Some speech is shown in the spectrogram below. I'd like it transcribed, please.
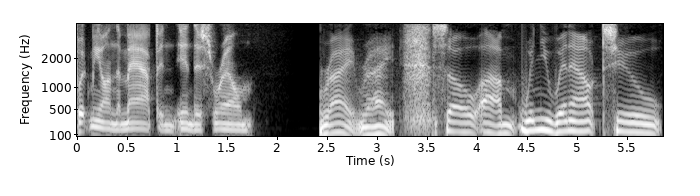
put me on the map in in this realm Right, right. So um, when you went out to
